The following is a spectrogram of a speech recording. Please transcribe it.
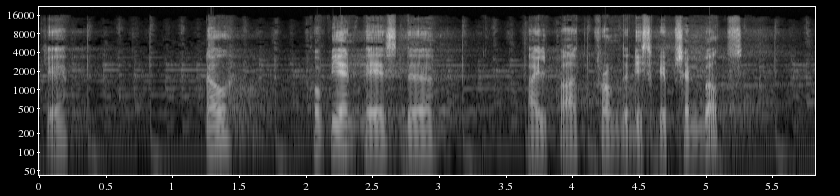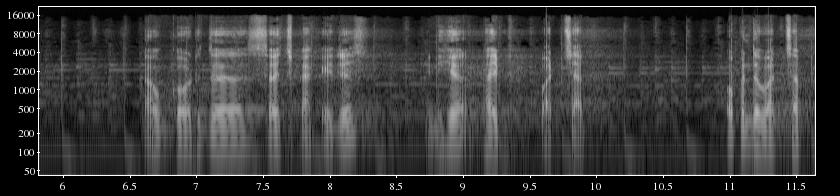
okay. Now copy and paste the file path from the description box. Now go to the search packages. In here type whatsapp. Open the whatsapp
